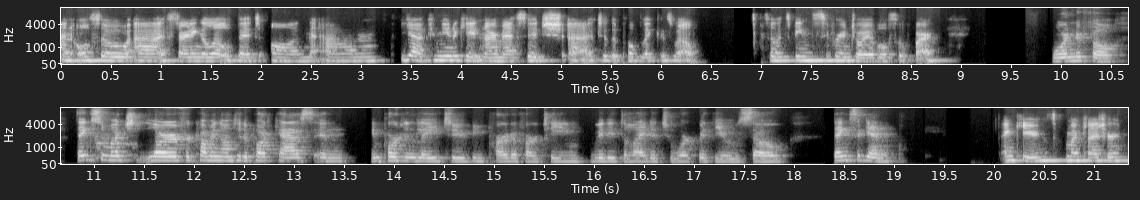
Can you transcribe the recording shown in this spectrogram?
and also uh, starting a little bit on um, yeah communicating our message uh, to the public as well. So it's been super enjoyable so far. Wonderful. Thanks so much, Laura, for coming onto the podcast and importantly to be part of our team. Really delighted to work with you. So thanks again. Thank you. It's my pleasure.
